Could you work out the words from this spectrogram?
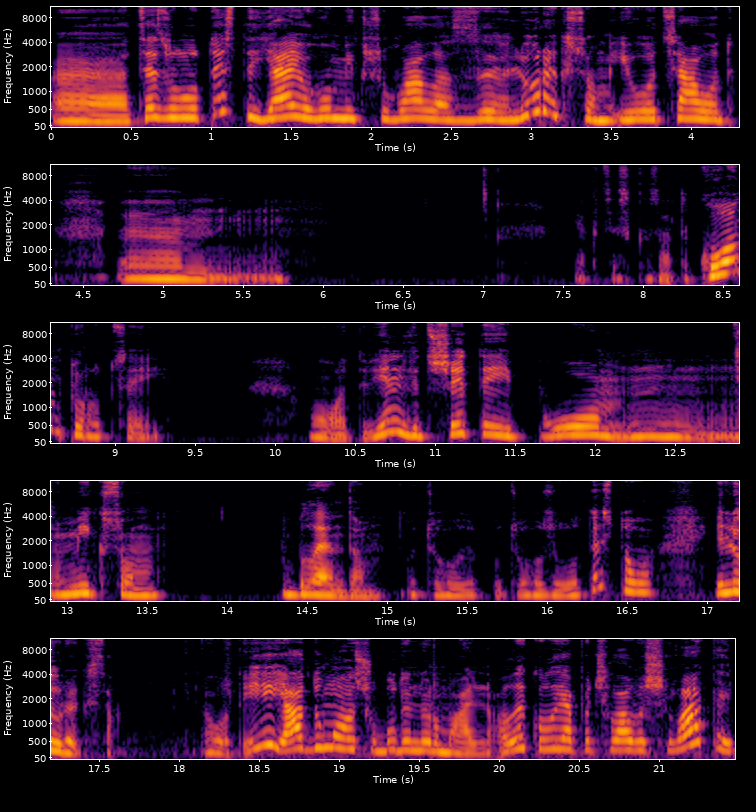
Е, це золотистий, я його міксувала з люрексом, і оця от. Ем, як це сказати, контур цей. От, Він відшитий по міксом блендом оцього, оцього золотистого і люрекса. От. І я думала, що буде нормально. Але коли я почала вишивати,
